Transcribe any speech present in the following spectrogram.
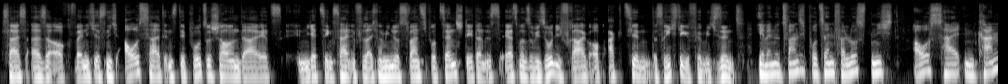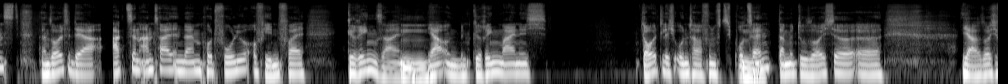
Das heißt also auch, wenn ich es nicht aushalte, ins Depot zu schauen, da jetzt in jetzigen Zeiten vielleicht mal minus 20 Prozent steht, dann ist erstmal sowieso die Frage, ob Aktien das Richtige für mich sind. Ja, wenn du 20 Prozent Verlust nicht aushalten kannst, dann sollte der Aktienanteil in deinem Portfolio auf jeden Fall gering sein. Mhm. Ja, und mit gering meine ich deutlich unter 50 Prozent, mhm. damit du solche äh, ja, solche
